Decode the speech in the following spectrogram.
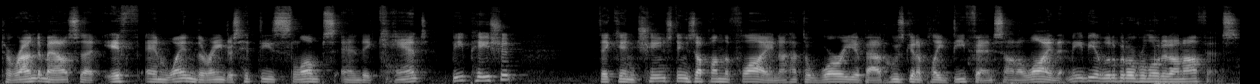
to round them out so that if and when the Rangers hit these slumps and they can't be patient, they can change things up on the fly and not have to worry about who's going to play defense on a line that may be a little bit overloaded on offense.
